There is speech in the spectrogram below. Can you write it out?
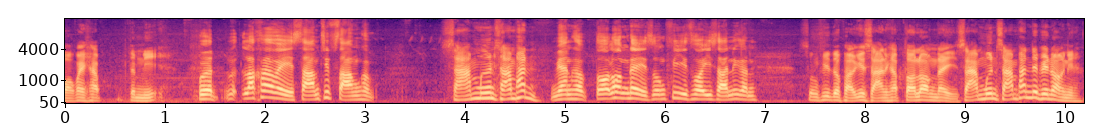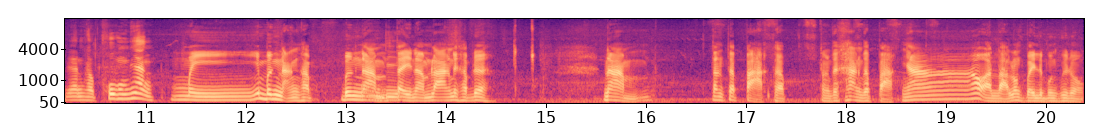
บอกไปครับจำนี้เปิดราคาไว้33ครับ สามหมื่นสามพันแม่นครับต่อรองได้ส่งฟรีทั่วอีสานคือกัน ส่งฟรีตัวภาคอีสานครับต่อรองได้สามหมื่นสามพันได้พี่น้องนี่แม่นครับพุ่มแห้งไม่เบิ่งหนังครับ เบิ่งดีน้ำไต่น้ำลางด้วยครับเด้อน้ำตั้งแต่ปากครับตั้งแต่ข้างแต่ปากเงาวอันหลาลงไปเลยเบิ่งพี่น้อง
